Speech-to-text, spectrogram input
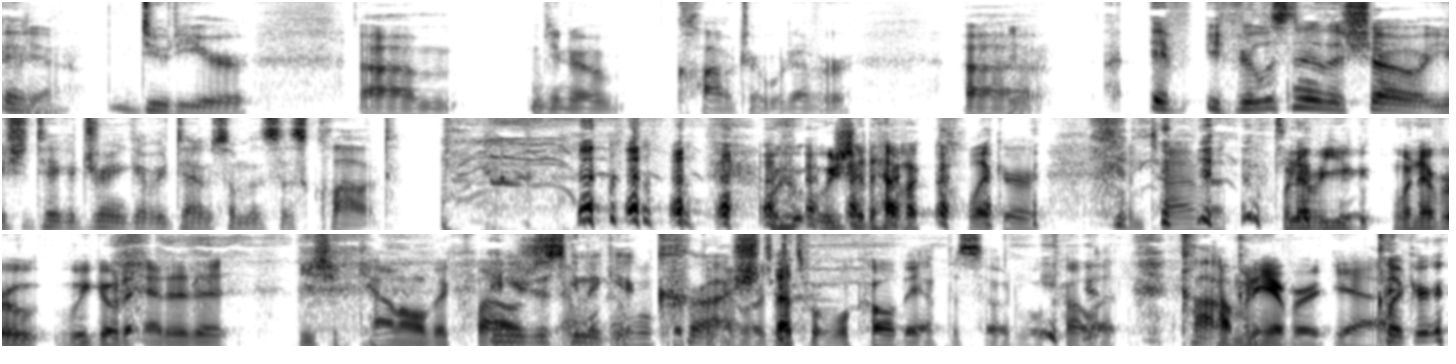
yeah. due to your um, you know clout or whatever. Uh, yeah. If if you're listening to the show, you should take a drink every time someone says clout. we, we, should have a clicker and time it. Whenever you, whenever we go to edit it, you should count all the clouts. And you're just gonna get we'll crushed. That's what we'll call the episode. We'll call it how many ever. Yeah, clicker.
